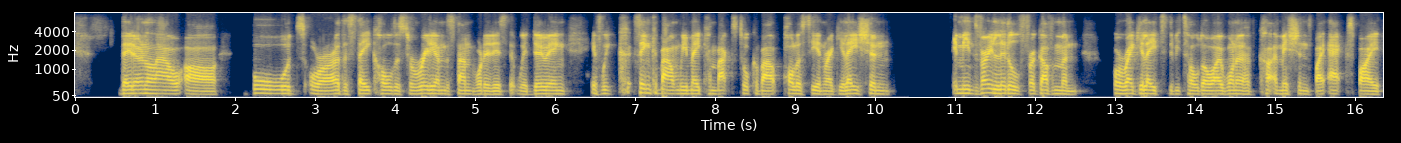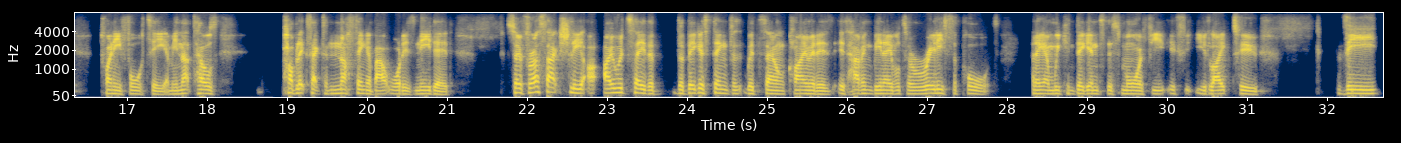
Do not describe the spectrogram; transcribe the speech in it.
they don't allow our boards or our other stakeholders to really understand what it is that we're doing. If we think about, and we may come back to talk about policy and regulation, it means very little for a government or regulator to be told, oh, I want to have cut emissions by X by 2040. I mean, that tells public sector nothing about what is needed. So for us, actually, I would say the, the biggest thing for, with say on climate is, is having been able to really support and again we can dig into this more if you if you'd like to. The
